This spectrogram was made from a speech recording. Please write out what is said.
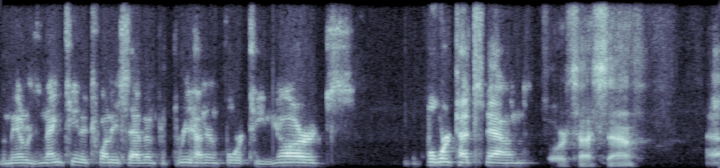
The man was 19 to 27 for 314 yards, four touchdowns, Four touchdowns. uh,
